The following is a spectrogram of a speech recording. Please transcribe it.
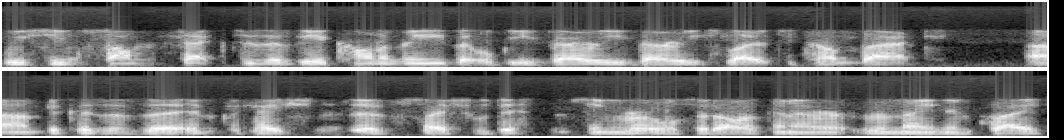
We've seen some sectors of the economy that will be very, very slow to come back um, because of the implications of social distancing rules that are going to remain in place.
